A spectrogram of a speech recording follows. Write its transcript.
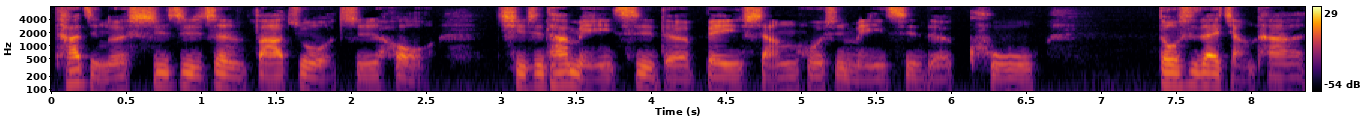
他整个失智症发作之后，其实他每一次的悲伤或是每一次的哭，都是在讲他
